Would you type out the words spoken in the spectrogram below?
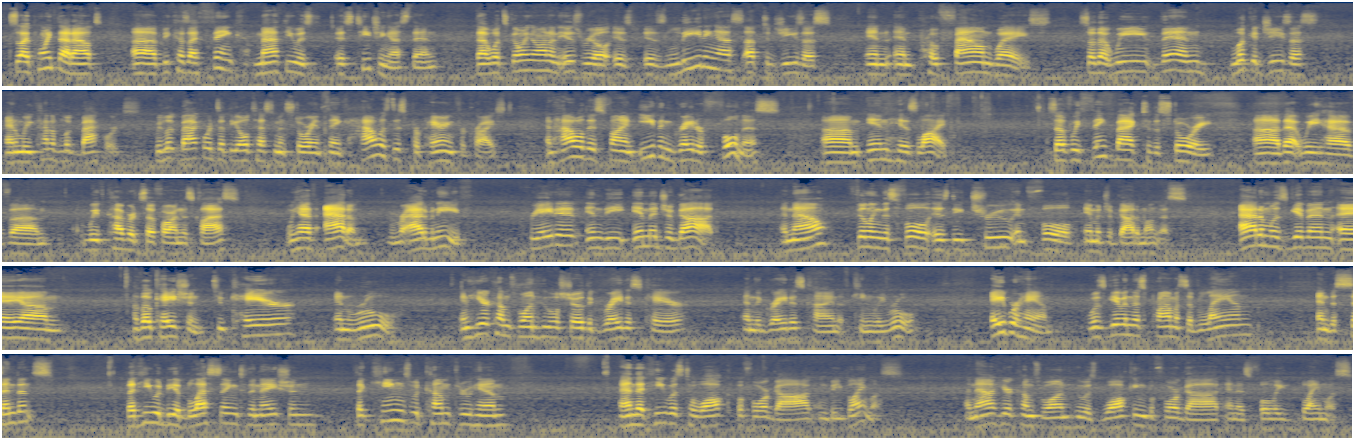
So I point that out uh, because I think Matthew is, is teaching us then that what's going on in Israel is, is leading us up to Jesus in, in profound ways so that we then look at Jesus and we kind of look backwards. We look backwards at the Old Testament story and think, how is this preparing for Christ? And how will this find even greater fullness um, in his life? So if we think back to the story uh, that we have um, we've covered so far in this class, we have Adam. Remember Adam and Eve, created in the image of God. And now, filling this full is the true and full image of God among us. Adam was given a, um, a vocation to care and rule. And here comes one who will show the greatest care and the greatest kind of kingly rule. Abraham was given this promise of land and descendants, that he would be a blessing to the nation, that kings would come through him. And that he was to walk before God and be blameless. And now here comes one who is walking before God and is fully blameless,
